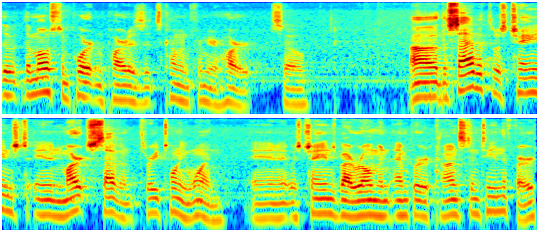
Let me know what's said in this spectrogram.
the, the most important part is it's coming from your heart. So uh, the Sabbath was changed in March 7th, 321 and it was changed by Roman Emperor Constantine I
